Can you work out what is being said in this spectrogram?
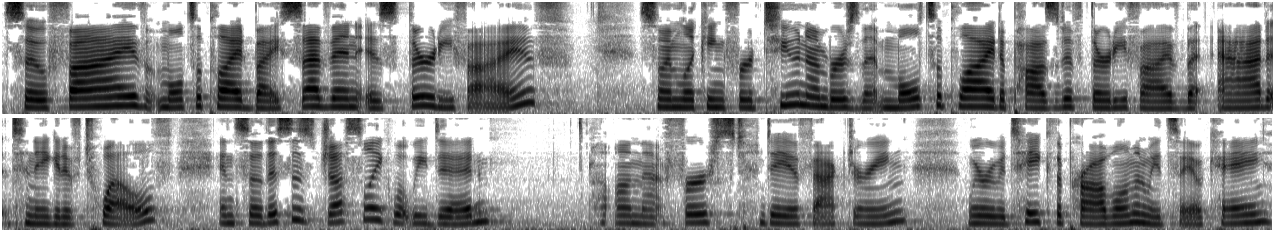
So 5 multiplied by 7 is 35. So I'm looking for two numbers that multiply to positive 35 but add to negative 12. And so this is just like what we did on that first day of factoring, where we would take the problem and we'd say, okay,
